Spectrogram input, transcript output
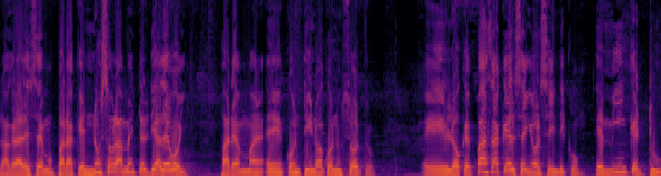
lo agradecemos para que no solamente el día de hoy, para eh, con nosotros. Eh, lo que pasa que el señor síndico, en mi inquietud,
